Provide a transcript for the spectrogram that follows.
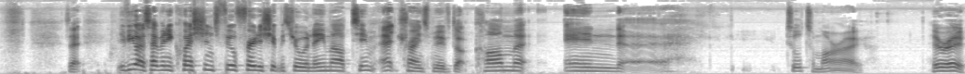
So, if you guys have any questions, feel free to shoot me through an email, tim at trainsmooth.com and uh, till tomorrow. Hooroo.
